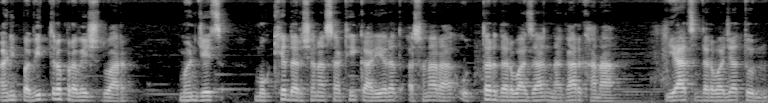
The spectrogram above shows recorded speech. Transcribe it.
आणि पवित्र प्रवेशद्वार म्हणजेच मुख्य दर्शनासाठी कार्यरत असणारा उत्तर दरवाजा नगारखाना याच दरवाजातून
